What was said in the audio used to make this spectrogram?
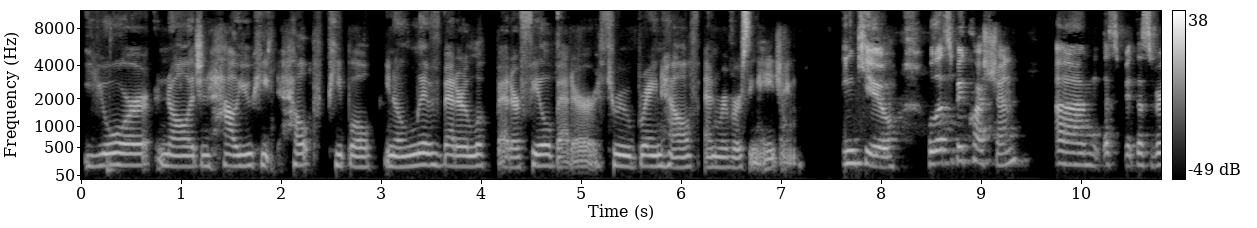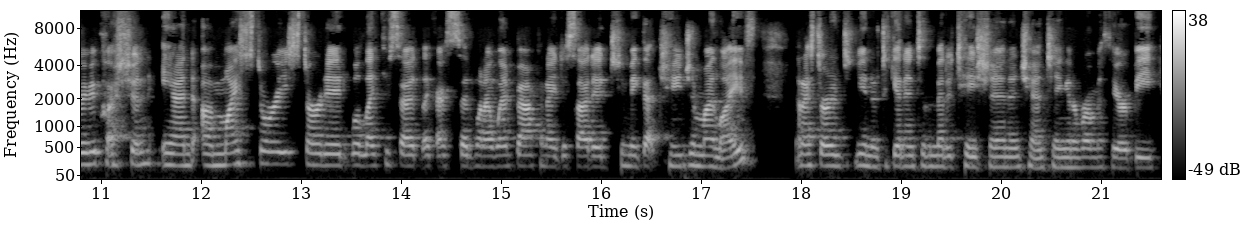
your knowledge and how you he- help people you know live better look better feel better through brain health and reversing aging Thank you. Well, that's a big question. Um, that's that's a very big question. And um, my story started well, like you said, like I said, when I went back and I decided to make that change in my life, and I started, you know, to get into the meditation and chanting and aromatherapy.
